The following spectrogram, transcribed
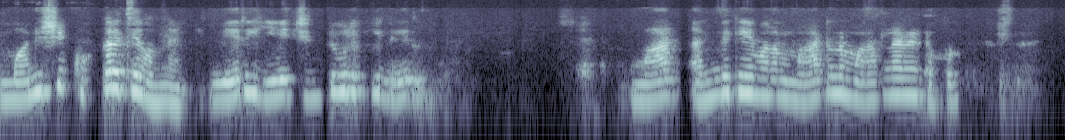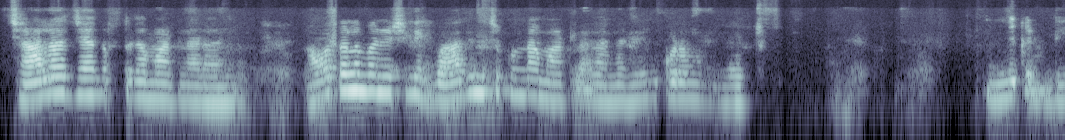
మనిషి కుక్కలకే ఉందండి. వేరే ఏ జంతువులకి లేదు. మా అందుకే మనం మాటలు మాట్లాడేటప్పుడు చాలా జాగ్రత్తగా మాట్లాడాలి. అవతల మనిషిని బాధించకుండా మాట్లాడాలి అనేది కూడా మనం నేర్చు ఎందుకంటే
